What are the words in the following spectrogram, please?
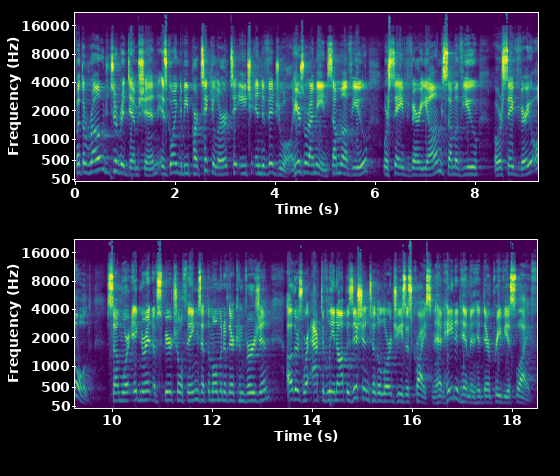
But the road to redemption is going to be particular to each individual. Here's what I mean some of you were saved very young, some of you were saved very old. Some were ignorant of spiritual things at the moment of their conversion. Others were actively in opposition to the Lord Jesus Christ and had hated him in their previous life.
